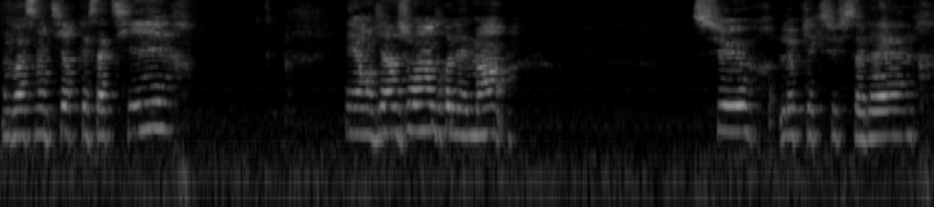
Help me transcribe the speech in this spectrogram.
On doit sentir que ça tire et on vient joindre les mains sur le plexus solaire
